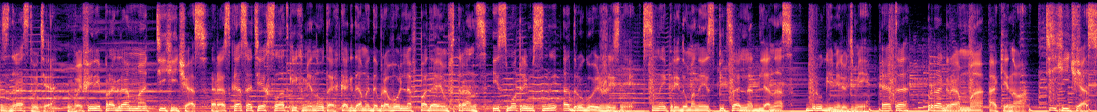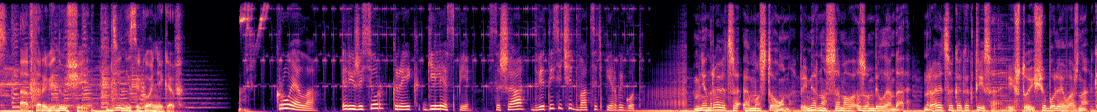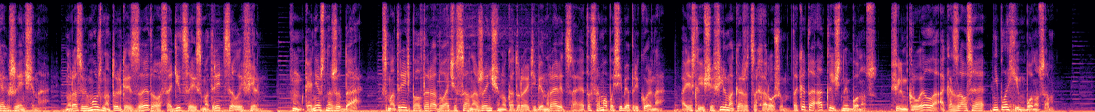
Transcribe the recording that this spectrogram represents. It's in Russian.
Здравствуйте! В эфире программа «Тихий час». Рассказ о тех сладких минутах, когда мы добровольно впадаем в транс и смотрим сны о другой жизни. Сны, придуманные специально для нас, другими людьми. Это программа о кино. «Тихий час». Автор и ведущий Денис Иконников. Круэлла. Режиссер Крейг Гиллеспи. США, 2021 год. Мне нравится Эмма Стоун, примерно с самого Зомбиленда. Нравится как актриса, и что еще более важно, как женщина. Но разве можно только из-за этого садиться и смотреть целый фильм? Хм, конечно же да. Смотреть полтора-два часа на женщину, которая тебе нравится, это само по себе прикольно. А если еще фильм окажется хорошим, так это отличный бонус. Фильм «Круэлла» оказался неплохим бонусом.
